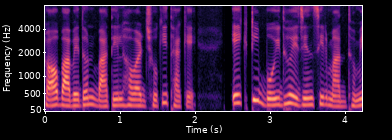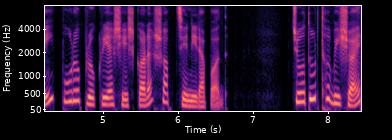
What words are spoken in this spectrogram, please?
সব আবেদন বাতিল হওয়ার ঝুঁকি থাকে। একটি বৈধ এজেন্সির মাধ্যমেই পুরো প্রক্রিয়া শেষ করা সবচেয়ে নিরাপদ। চতুর্থ বিষয়,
